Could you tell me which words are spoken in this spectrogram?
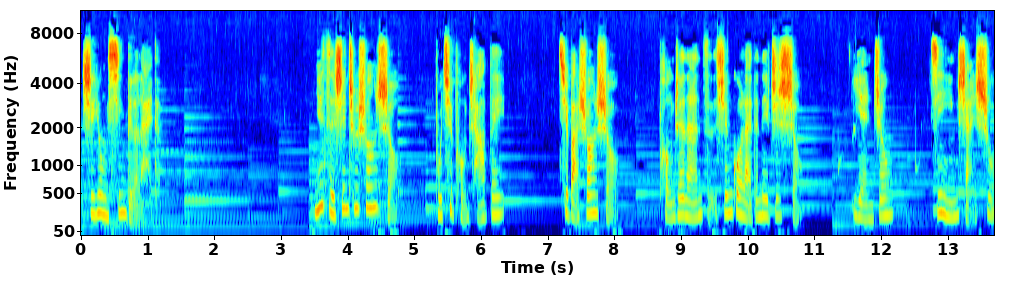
是用心得来的。”女子伸出双手，不去捧茶杯。却把双手捧着男子伸过来的那只手，眼中晶莹闪烁。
